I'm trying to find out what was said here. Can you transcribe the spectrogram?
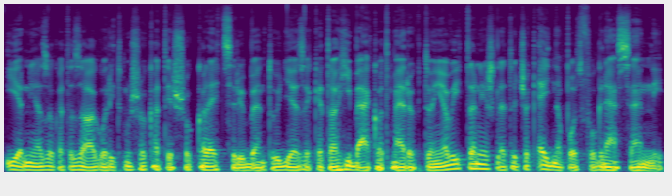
írni azokat az algoritmusokat, és sokkal egyszerűbben tudja ezeket a hibákat már rögtön javítani, és lehet, hogy csak egy napot fog rászenni.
